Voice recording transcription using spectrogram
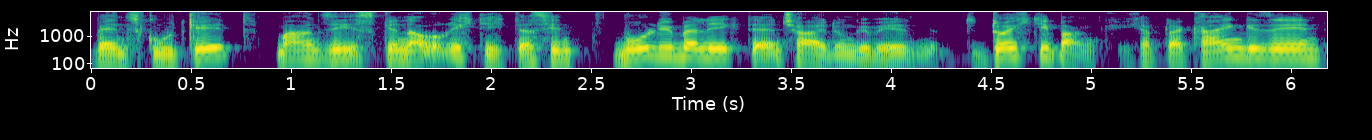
Wenn es gut geht, machen sie es genau richtig. Das sind wohlüberlegte Entscheidungen gewesen. Durch die Bank. Ich habe da keinen gesehen,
